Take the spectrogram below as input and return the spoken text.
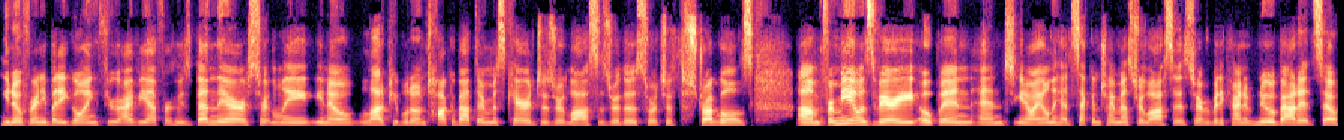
you know, for anybody going through IVF or who's been there, certainly, you know, a lot of people don't talk about their miscarriages or losses or those sorts of struggles. Um, for me, it was very open and, you know, I only had second trimester losses. So everybody kind of knew about it. So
